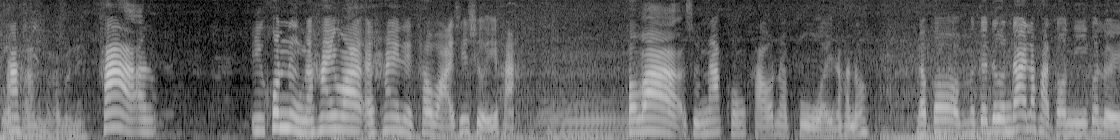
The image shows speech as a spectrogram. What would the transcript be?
สองอะ ท่านเหรอครับวันนี้ค่ะอันอีกคนหนึ่งนะให้ว่าให้เนี่ยถวายเฉยๆค่ะ อ๋อเพราะว่าสุนัขของเขาน่ะป่วยนะคะเนาะ แล้วก็มันจะเดินได้แล้วค่ะตอนนี้ก็เลย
